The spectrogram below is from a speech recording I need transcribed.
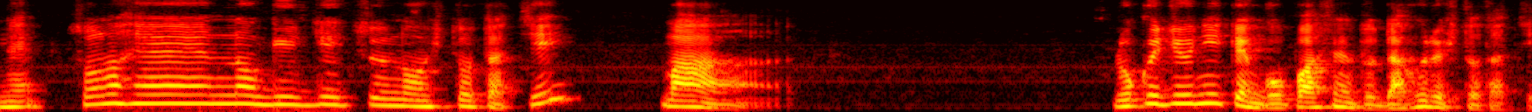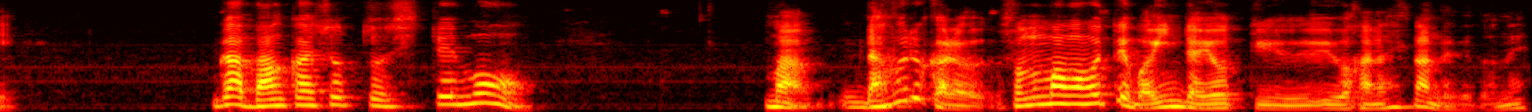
ね、その辺の技術の人たち、まあ、62.5%ダフる人たちが挽回ショットしても、まあ、ダフるからそのまま打てばいいんだよっていう話なんだけどね。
